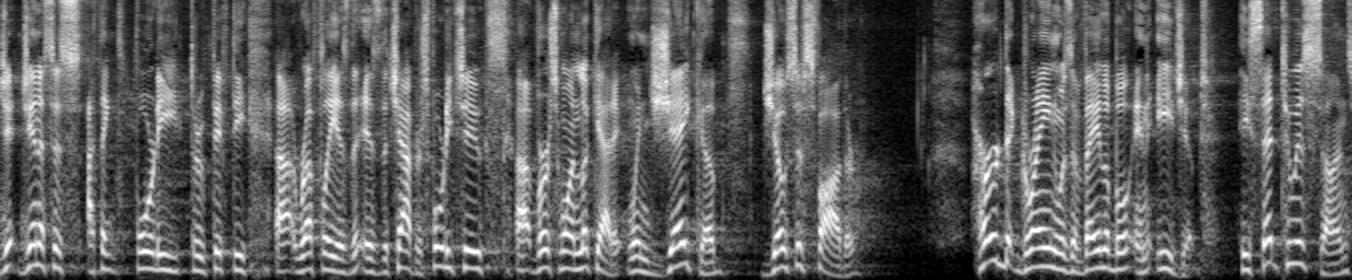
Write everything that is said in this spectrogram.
G- Genesis, I think 40 through 50 uh, roughly is the, is the chapters. 42, uh, verse 1, look at it. When Jacob, Joseph's father, heard that grain was available in Egypt, he said to his sons,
